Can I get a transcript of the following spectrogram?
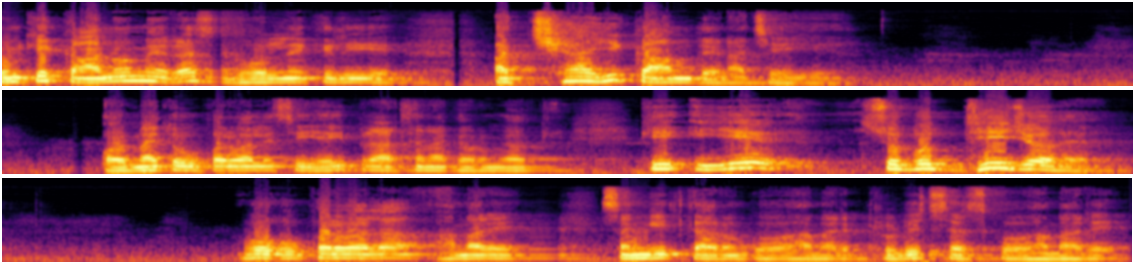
उनके कानों में रस घोलने के लिए अच्छा ही काम देना चाहिए। और मैं तो ऊपर वाले से यही प्रार्थना करूँगा कि, कि ये सुबुद्धि जो है वो ऊपर वाला हमारे संगीतकारों को हमारे प्रोड्यूसर्स को हमारे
